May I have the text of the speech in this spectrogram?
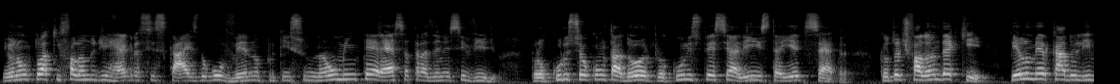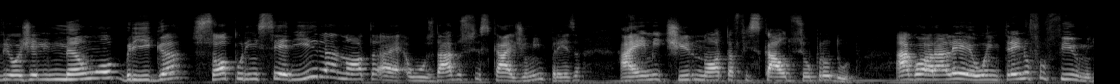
Eu não tô aqui falando de regras fiscais do governo, porque isso não me interessa trazer nesse vídeo. Procura o seu contador, procura um especialista e etc. O que eu tô te falando é que, pelo Mercado Livre, hoje ele não obriga, só por inserir a nota, é, os dados fiscais de uma empresa, a emitir nota fiscal do seu produto. Agora, Ale, eu entrei no Fulfillment,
